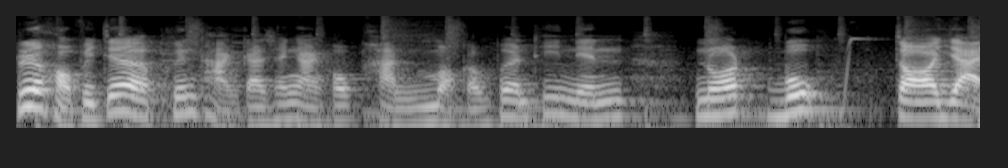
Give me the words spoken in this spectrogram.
เรื่องของฟีเจอร์พื้นฐานการใช้งานครบครันเหมาะกับเพื่อนที่เน้นโน้ตบุ๊กจอใหญ่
